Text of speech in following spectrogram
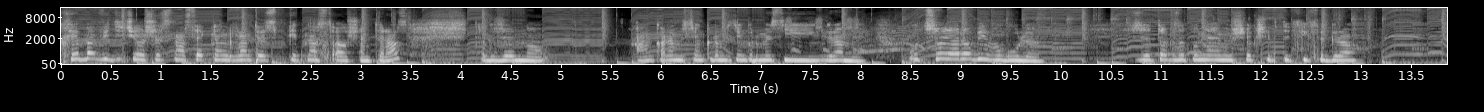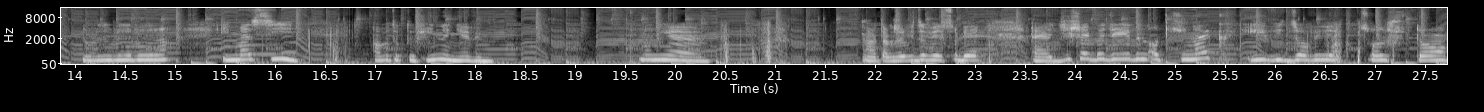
chyba widzicie o 16, jak to jest 15.08 teraz. Także no. Ankara Messi, Ankara Messi, Ankara Messi, gramy. O co ja robię w ogóle? Że tak zapomniałem już jak się w tę FIFA gra. Dobra, dobra, dobra, dobra. I Messi. Albo to ktoś inny, nie wiem. No nie. No także widzowie sobie e, dzisiaj będzie jeden odcinek i widzowie jak coś to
